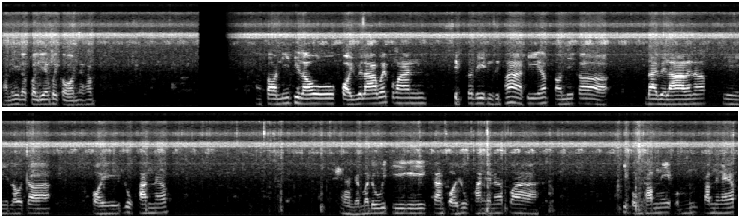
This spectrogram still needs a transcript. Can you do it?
อันนี้เราก็เลี้ยงไปก่อนนะครับ ตอนนี้ที่เราปล่อยเวลาไว้ประมาณสิบนาทีถึงสิบห้านาทีครับ ตอนนี้ก็ได้เวลาแล้วนะครับ ที่เราจะปล่อยลูกพันธุ์นะครับเดี๋ยวมาดูวิธีการปล่อยลูกพันธุ์กันนะครับว่า ที่ผมทำนี่ผมทำยังไงครับ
